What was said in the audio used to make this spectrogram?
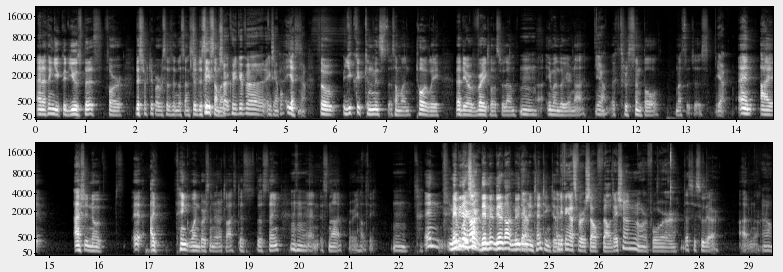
and I think you could use this for destructive purposes in the sense to deceive someone. Sorry, could you give an example? Yes. Yeah. So you could convince someone totally that you're very close to them, Mm. uh, even though you're not, Yeah. like, through simple messages. Yeah. And I actually know, eh, I think one person in our class does this thing, Mm-hmm. and it's not very healthy. Mm. And maybe what they're not. our- They they're not. Maybe they're Yeah. intending to. And do you think that's for self validation or for? That's just who they are. I don't know. Oh,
